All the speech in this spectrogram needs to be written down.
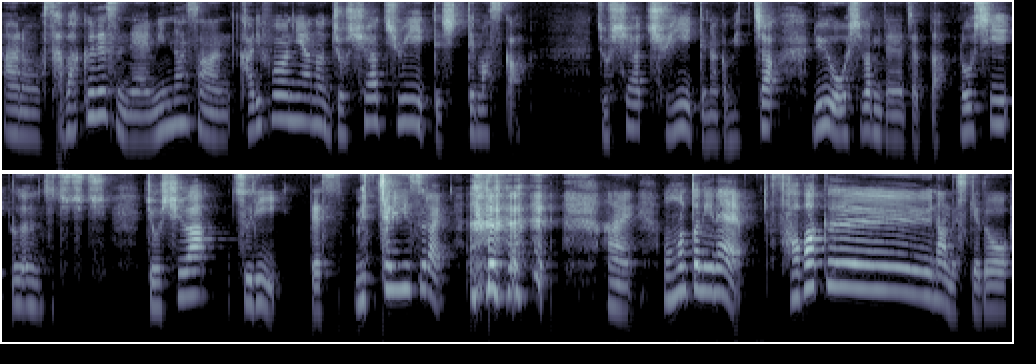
あの砂漠ですね。皆さんカリフォルニアのジョシュア・チュイーって知ってますか？ジョシュア・チュイーってなんかめっちゃ竜大芝みたいになっちゃった。ロシジョシュア・ツリーです。めっちゃ言いづらい。はい。もう本当にね砂漠なんですけど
